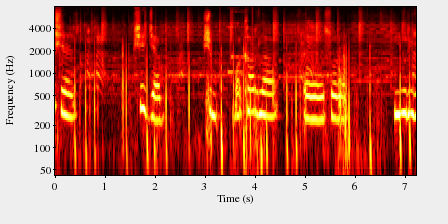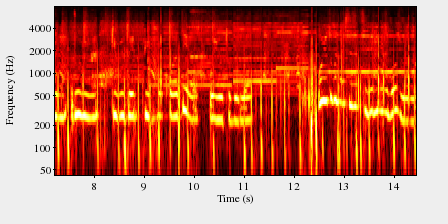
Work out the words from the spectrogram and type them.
Arkadaşlar bir şey diyeceğim. Şu makarla eee sonra Nuri'nin Ruby gibi garip bir bok vardı ya o youtuberlar. O youtuberlar sizin sinirlerinizi bozmuyor mu?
